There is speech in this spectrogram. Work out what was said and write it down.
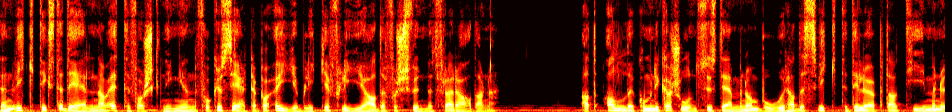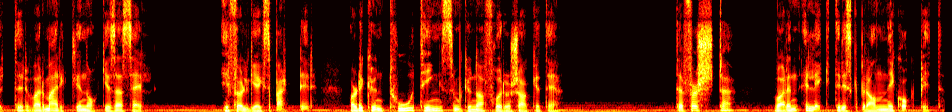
Den viktigste delen av etterforskningen fokuserte på øyeblikket flyet hadde forsvunnet fra radarene. At alle kommunikasjonssystemene om bord hadde sviktet i løpet av ti minutter, var merkelig nok i seg selv. Ifølge eksperter var det kun to ting som kunne ha forårsaket det. Det første var en elektrisk brann i cockpit.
